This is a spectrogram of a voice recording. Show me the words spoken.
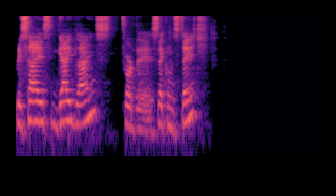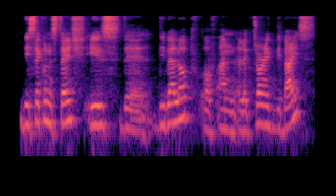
precise guidelines for the second stage. The second stage is the develop of an electronic device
